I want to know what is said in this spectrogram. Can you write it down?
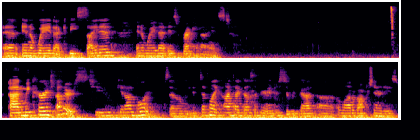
in, in a way that can be cited, in a way that is recognized. And we encourage others to get on board. So definitely contact us if you're interested. We've got uh, a lot of opportunities.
